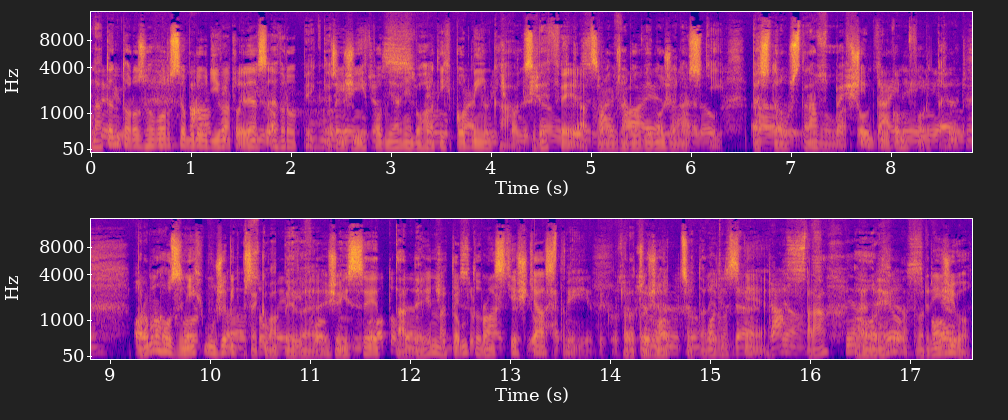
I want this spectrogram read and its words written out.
Na tento rozhovor se budou dívat lidé z Evropy, kteří žijí v poměrně bohatých podmínkách, s Wi-Fi a celou řadou vymožeností, pestrou stravou a vším tím komfortem. Pro mnoho z nich může být překvapivé, že jsi tady na tomto místě šťastný, protože co tady vlastně je? Prach, hory, tvrdý život.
